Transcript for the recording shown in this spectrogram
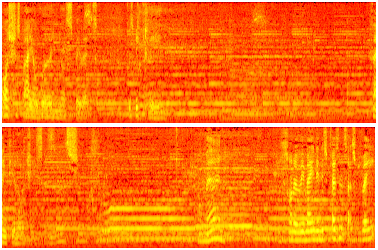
Wash us by your word and your spirit. Just be clean. Thank you, Lord Jesus. Amen. You just want to remain in His presence, that's great.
